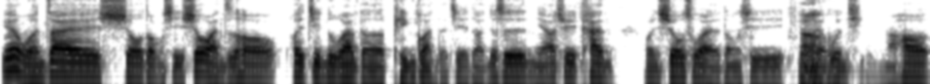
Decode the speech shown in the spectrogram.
因为我们在修东西，修完之后会进入那个品管的阶段，就是你要去看。我们修出来的东西有没有问题？然后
